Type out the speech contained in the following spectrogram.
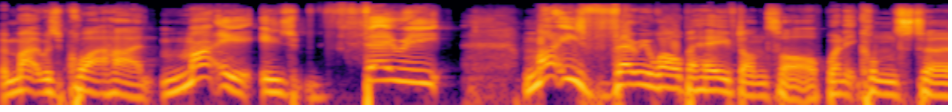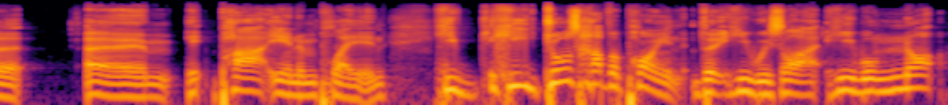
And Matty was quite high. Matty is very Matty's very well behaved on tour when it comes to um partying and playing. He he does have a point that he was like he will not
